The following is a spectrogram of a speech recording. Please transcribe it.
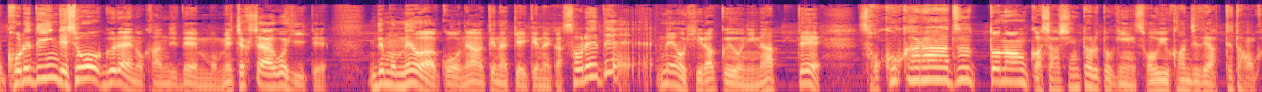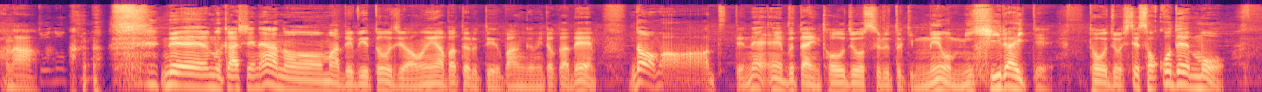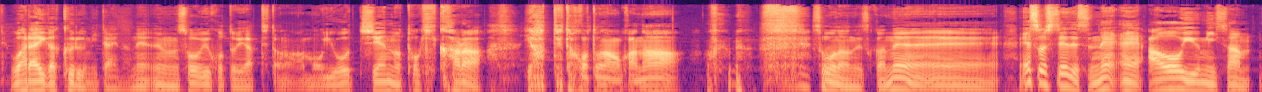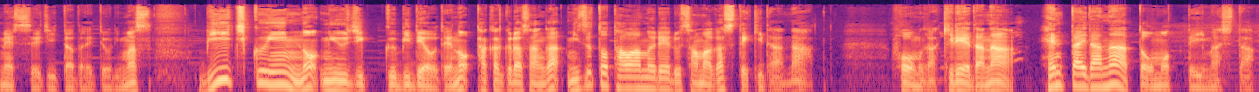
これでいいんでしょうぐらいの感じで、もうめちゃくちゃ顎引いて、でも目はこうね、開けなきゃいけないから、それで目を開くようになって、そこからずっとなんか写真撮るときにそういう感じでやってたのかな。で、昔ね、あの、まあ、デビュー当時はオンエアバトルっていう番組とかで、どうもーつってね、舞台に登場するとき目を見開いて登場して、そこでもう、笑いが来るみたいなね、うん、そういうことをやってたのはもう幼稚園の時からやってたことなのかな そうなんですかね。えー、えそしてですね、えー、青弓さんメッセージいただいております。ビーチクイーンのミュージックビデオでの高倉さんが水と戯れる様が素敵だな。フォームが綺麗だな。変態だなと思っていました。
